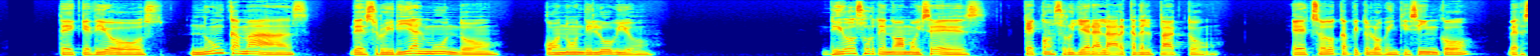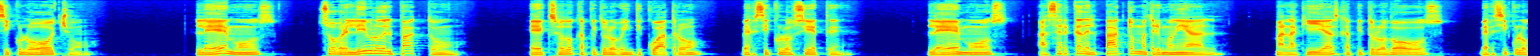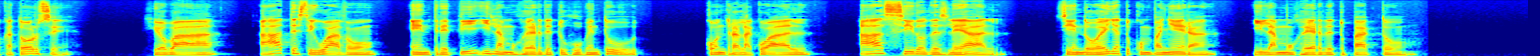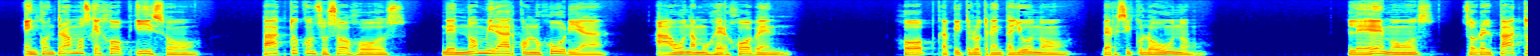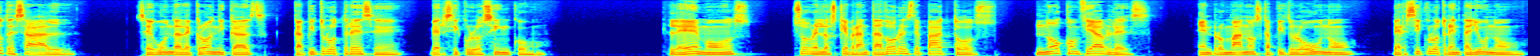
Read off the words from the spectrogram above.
de que Dios nunca más destruiría el mundo con un diluvio. Dios ordenó a Moisés que construyera el arca del pacto. Éxodo capítulo 25, versículo 8. Leemos sobre el libro del pacto. Éxodo capítulo 24, versículo 7. Leemos acerca del pacto matrimonial. Malaquías capítulo 2, versículo 14. Jehová ha atestiguado entre ti y la mujer de tu juventud, contra la cual has sido desleal, siendo ella tu compañera y la mujer de tu pacto. Encontramos que Job hizo pacto con sus ojos de no mirar con lujuria a una mujer joven. Job capítulo 31, versículo 1. Leemos sobre el pacto de sal, segunda de Crónicas, capítulo 13, versículo 5. Leemos sobre los quebrantadores de pactos no confiables en Romanos capítulo 1, versículo 31,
